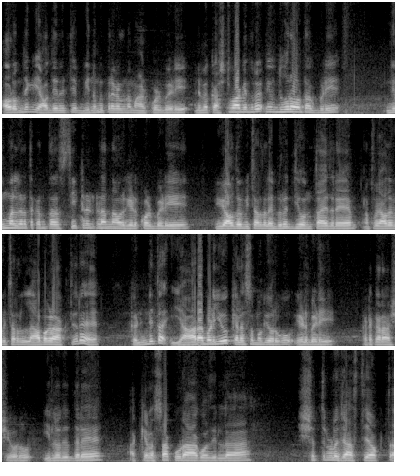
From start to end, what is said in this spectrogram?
ಅವರೊಂದಿಗೆ ಯಾವುದೇ ರೀತಿಯ ಭಿನ್ನಾಭಿಪ್ರಾಯಗಳನ್ನ ಮಾಡ್ಕೊಳ್ಬೇಡಿ. ನಿಮಗೆ ಕಷ್ಟವಾಗಿದ್ರೆ ನೀವು ದೂರ ಹೊರಟೋಗ್ಬಿಡಿ ನಿಮ್ಮಲ್ಲಿರತಕ್ಕಂಥ ಸೀಕ್ರೆಟ್ಗಳನ್ನು ಅವ್ರಿಗೆ ಹೇಳ್ಕೊಳ್ಬೇಡಿ. ನೀವು ಯಾವುದೋ ವಿಚಾರದಲ್ಲಿ ಅಭಿವೃದ್ಧಿ ಹೊಂದ್ತಾ ಇದ್ರೆ ಅಥವಾ ಯಾವುದೋ ವಿಚಾರದಲ್ಲಿ ಲಾಭಗಳಾಗ್ತಿದ್ರೆ ಖಂಡಿತ ಯಾರ ಬಳಿಯೂ ಕೆಲಸ ಮುಗಿಯೋರಿಗೂ ಹೇಳ್ಬೇಡಿ. ಕಟಕ ರಾಶಿಯವರು ಇಲ್ಲದಿದ್ದರೆ ಆ ಕೆಲಸ ಕೂಡ ಆಗೋದಿಲ್ಲ. ಶತ್ರುಗಳು ಜಾಸ್ತಿ ಆಗ್ತಾ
